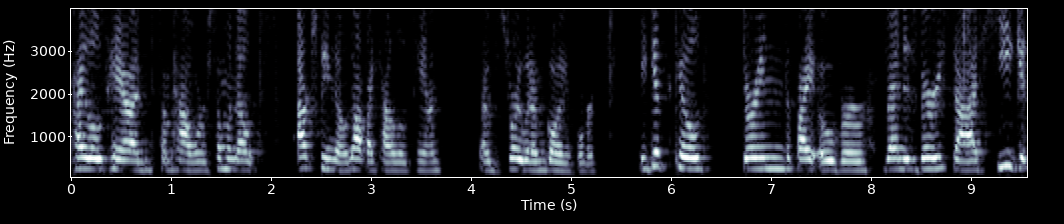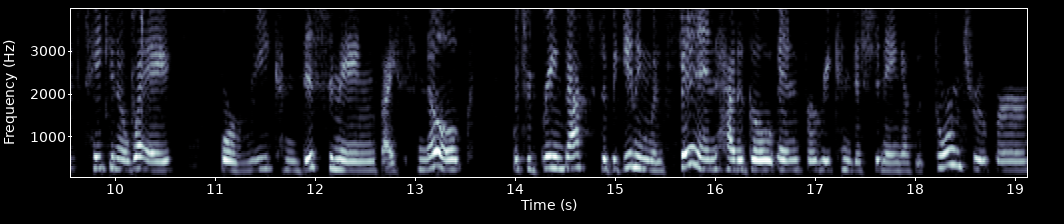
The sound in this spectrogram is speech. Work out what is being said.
Kylo's hand somehow or someone else. Actually, no, not by Kylo's hand. That would destroy what I'm going for. He gets killed during the fight over, Ren is very sad. He gets taken away for reconditioning by Snoke, which would bring back to the beginning when Finn had to go in for reconditioning as a stormtrooper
